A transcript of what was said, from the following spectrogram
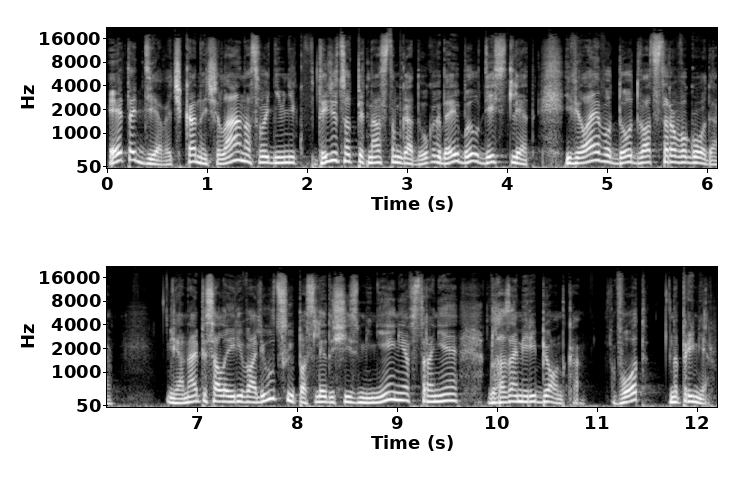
Эта девочка начала она свой дневник в 1915 году, когда ей было 10 лет, и вела его до 22 года. И она описала и революцию, и последующие изменения в стране глазами ребенка. Вот, например.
